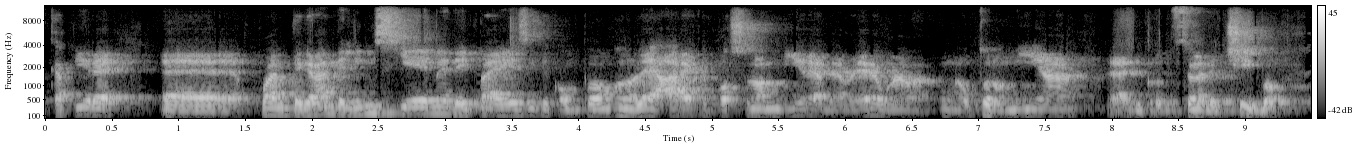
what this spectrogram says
capire eh, quanto è grande l'insieme dei paesi che compongono le aree che possono ambire ad avere un'autonomia un eh, di produzione del cibo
